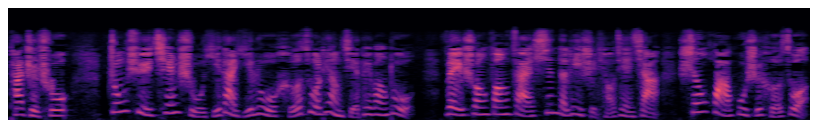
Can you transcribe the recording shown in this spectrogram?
他指出，中叙签署“一带一路”合作谅解备忘录。为双方在新的历史条件下深化务实合作，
